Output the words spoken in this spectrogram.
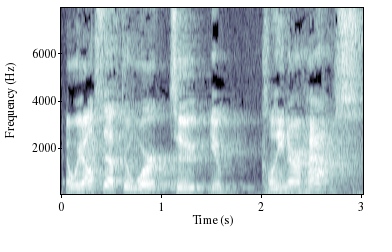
And we also have to work to you know, clean our house,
